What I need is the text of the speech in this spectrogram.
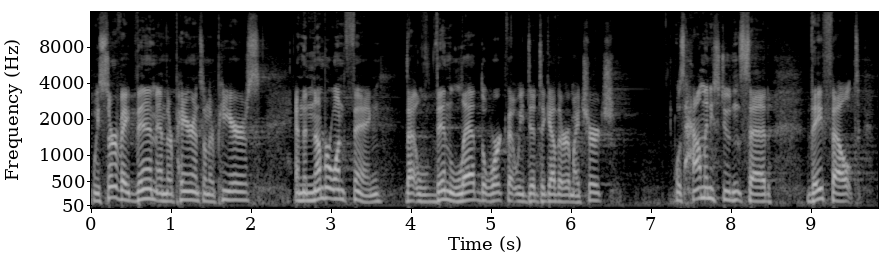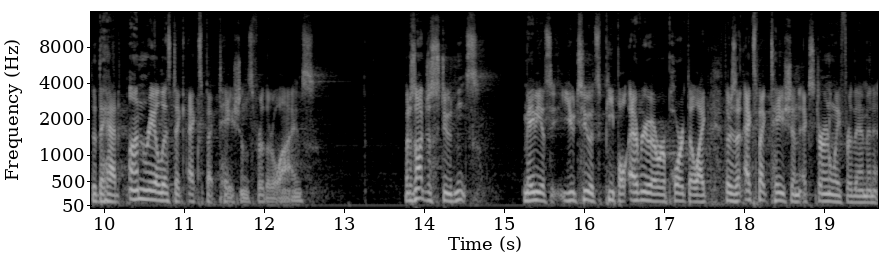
We surveyed them and their parents and their peers. And the number one thing that then led the work that we did together at my church was how many students said they felt that they had unrealistic expectations for their lives. But it's not just students. Maybe it's you too, it's people everywhere report that like there's an expectation externally for them and it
